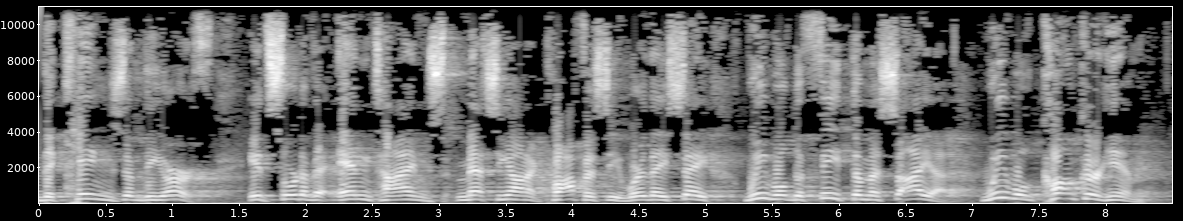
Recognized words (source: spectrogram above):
the kings of the earth. It's sort of an end times messianic prophecy where they say, We will defeat the Messiah, we will conquer him.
